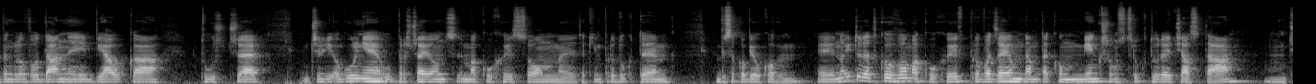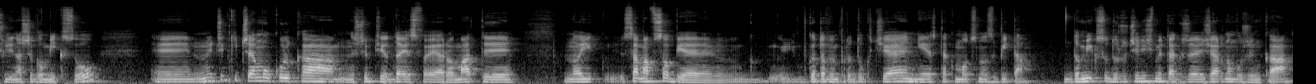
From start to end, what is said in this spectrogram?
węglowodany, białka, tłuszcze, czyli ogólnie upraszczając, makuchy są takim produktem wysokobiałkowym. E, No i dodatkowo makuchy wprowadzają nam taką miększą strukturę ciasta, mm, czyli naszego miksu. E, No i dzięki czemu kulka szybciej oddaje swoje aromaty, no i sama w sobie w gotowym produkcie nie jest tak mocno zbita. Do miksu dorzuciliśmy także ziarno murzynka.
